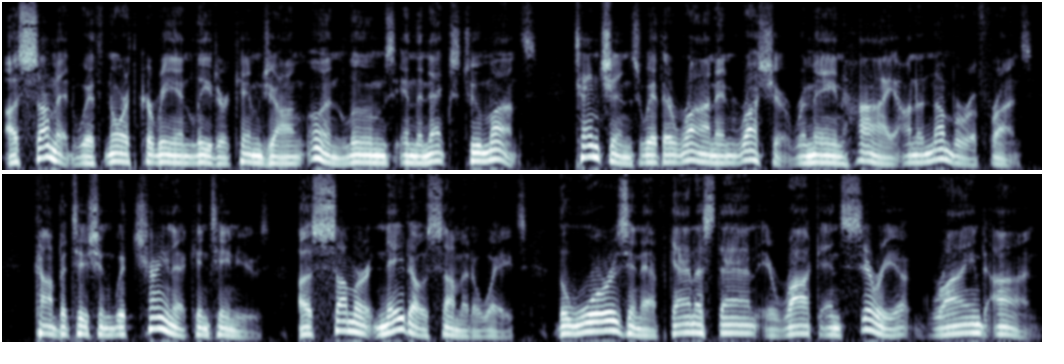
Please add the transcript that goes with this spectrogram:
A summit with North Korean leader Kim Jong un looms in the next two months. Tensions with Iran and Russia remain high on a number of fronts. Competition with China continues. A summer NATO summit awaits. The wars in Afghanistan, Iraq, and Syria grind on.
